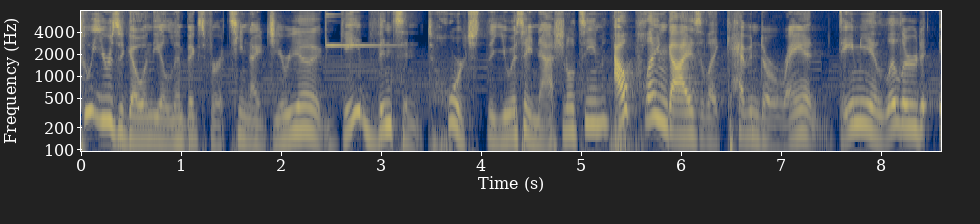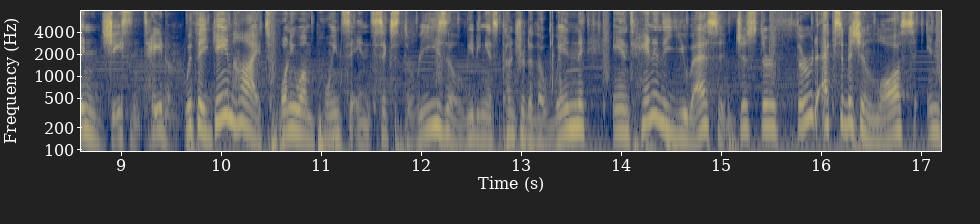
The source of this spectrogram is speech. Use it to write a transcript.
Two years ago in the Olympics for Team Nigeria, Gabe Vincent torched the USA national team, outplaying guys like Kevin Durant, Damian Lillard, and Jayson Tatum. With a game-high 21 points and 6 threes, leading his country to the win, and handing the US just their third exhibition loss in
